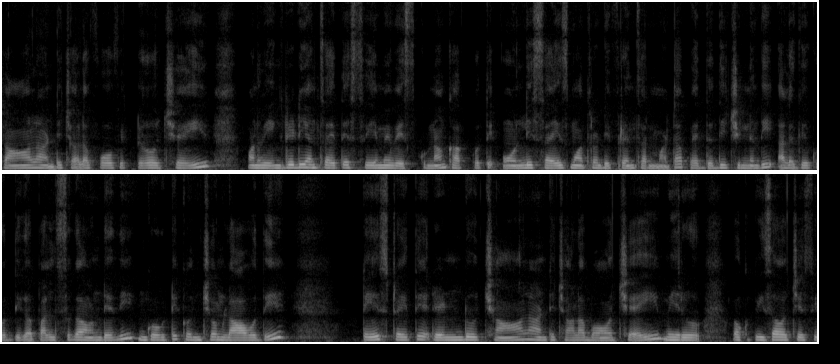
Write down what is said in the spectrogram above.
చాలా అంటే చాలా పర్ఫెక్ట్గా వచ్చాయి. మనం ఇంగ్రీడియంట్స్ అయితే సేమే వేసుకున్నాం. కాకపోతే ఓన్లీ సైజ్ మాత్రం డిఫరెన్స్ అనమాట పెద్దది చిన్నది అలాగే కొద్దిగా పల్స్గా ఉండేది. ఇంకొకటి కొంచెం లావుది. టేస్ట్ అయితే రెండు చాలా అంటే చాలా బాగొచ్చాయి మీరు ఒక పిజ్జా వచ్చేసి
